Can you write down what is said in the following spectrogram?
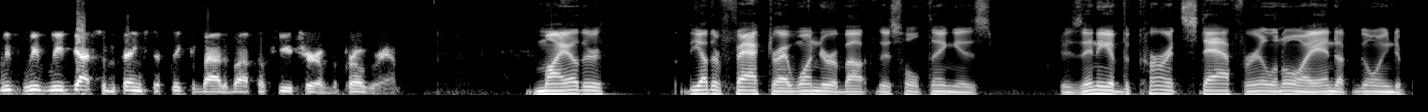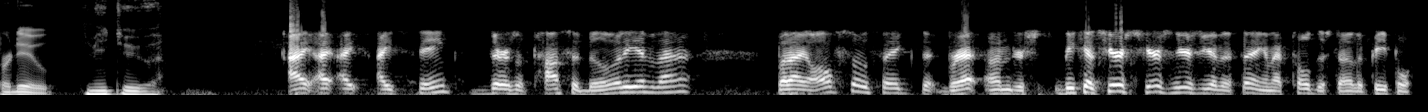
we, we we've got some things to think about about the future of the program. My other, the other factor I wonder about this whole thing is, does any of the current staff for Illinois end up going to Purdue? me too. I, I, I- I think there's a possibility of that, but I also think that Bret under because here's here's here's the other thing, and I've told this to other people.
